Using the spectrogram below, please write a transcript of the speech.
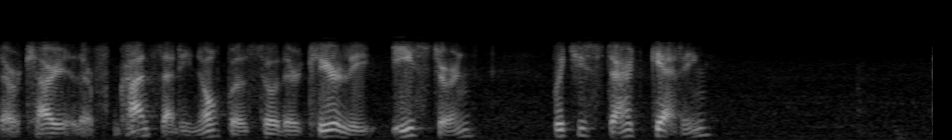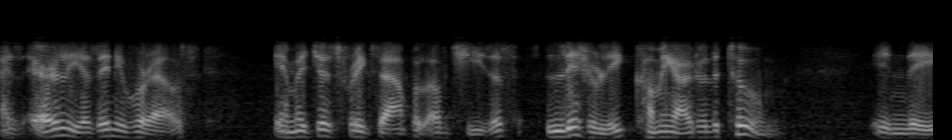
they're, they're from Constantinople, so they're clearly Eastern, but you start getting, as early as anywhere else, images, for example, of Jesus literally coming out of the tomb in the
